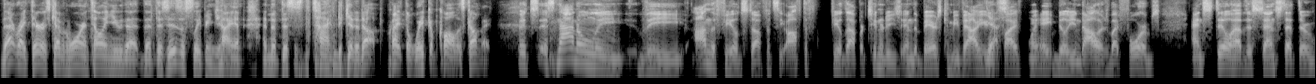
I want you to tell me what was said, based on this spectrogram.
That right there is Kevin Warren telling you that that this is a sleeping giant and that this is the time to get it up. Right, the wake up call is coming. It's it's not only the on the field stuff; it's the off the field opportunities. And the Bears can be valued yes. at $5.8 billion by Forbes and still have the sense that there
